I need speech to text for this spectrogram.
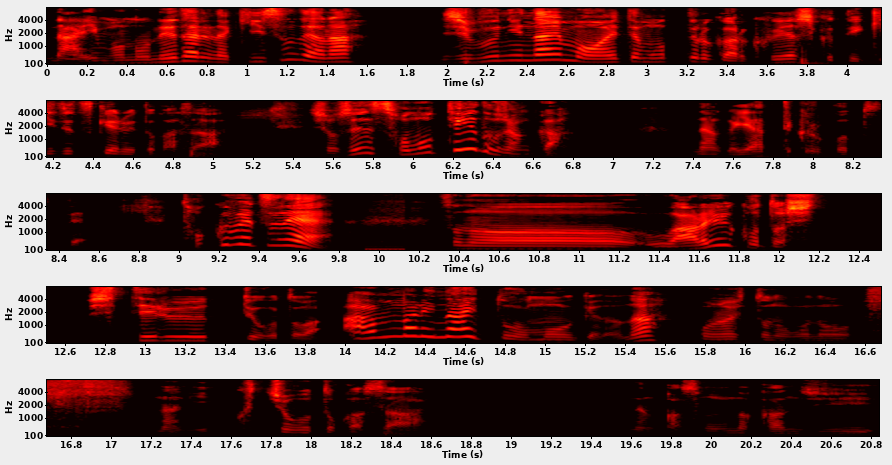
ないものねだりな気すんだよな。自分にないもん相手持ってるから悔しくて傷つけるとかさ、所詮その程度じゃんか。なんかやってくることって。特別ね、その、悪いことし、してるっていうことはあんまりないと思うけどな。この人のこの、何？口調とかさ、なんかそんな感じ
